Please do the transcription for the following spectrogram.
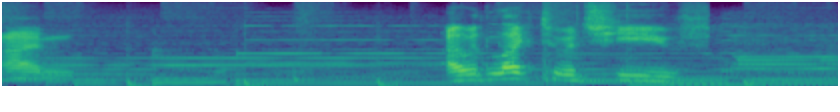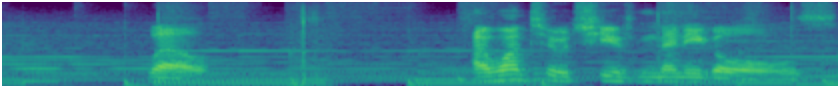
I'm I would like to achieve well, I want to achieve many goals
